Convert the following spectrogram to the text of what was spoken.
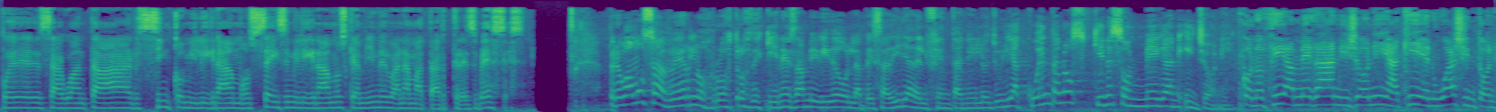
puedes aguantar 5 miligramos, 6 miligramos, que a mí me van a matar tres veces. Pero vamos a ver los rostros de quienes han vivido la pesadilla del fentanilo. Julia, cuéntanos quiénes son Megan y Johnny. Conocí a Megan y Johnny aquí en Washington.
